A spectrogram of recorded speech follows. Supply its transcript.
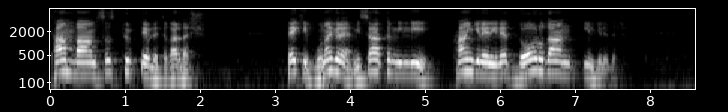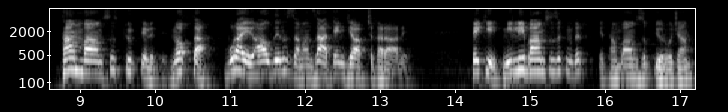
Tam bağımsız Türk devleti kardeş. Peki buna göre misak-ı milli hangileriyle doğrudan ilgilidir? Tam bağımsız Türk devleti. Nokta. Burayı aldığınız zaman zaten cevap çıkar abi. Peki milli bağımsızlık mıdır? E tam bağımsızlık diyor hocam.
